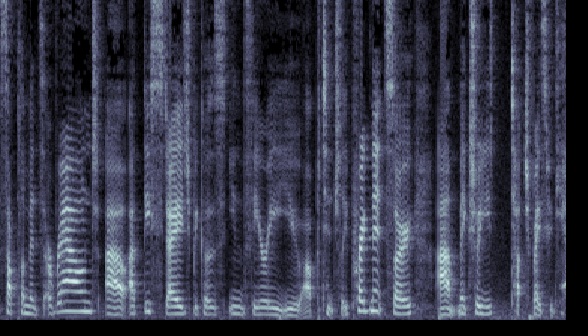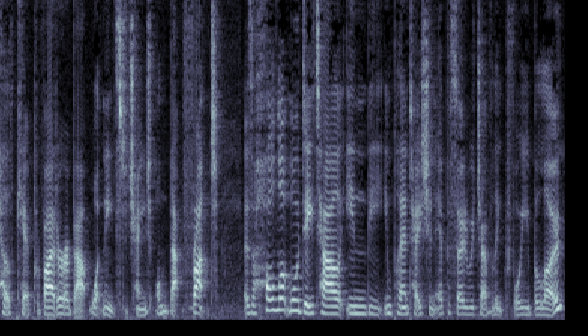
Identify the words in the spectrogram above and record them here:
supplements around uh, at this stage because, in theory, you are potentially pregnant. So, um, make sure you touch base with your healthcare provider about what needs to change on that front. There's a whole lot more detail in the implantation episode, which I've linked for you below.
